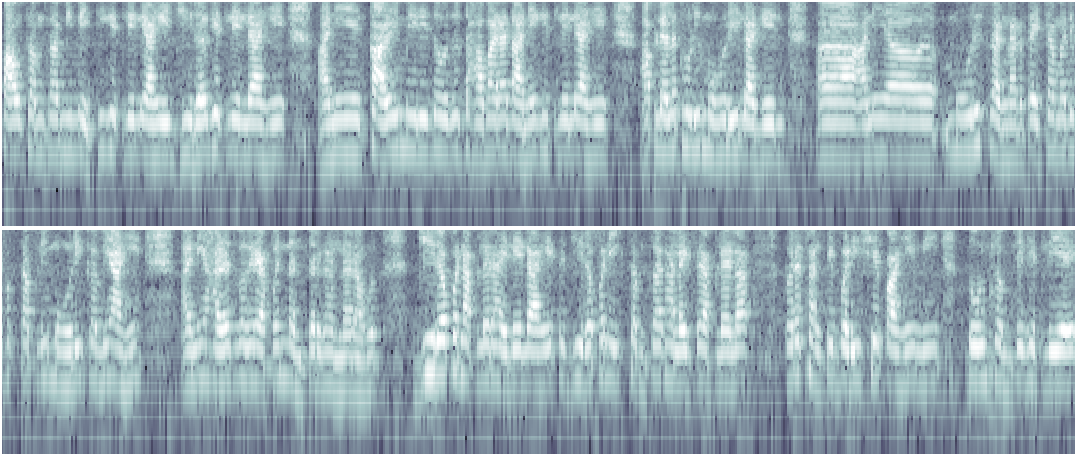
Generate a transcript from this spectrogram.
पाव चमचा मी मेथी घेतलेली आहे जिरं घेतलेलं आहे. आणि काळी मिरी जवळजवळ दहा बारा दाणे घेतलेले आहे. आपल्याला थोडी मोहरी लागेल आणि मोहरीच लागणार. त्याच्यामध्ये फक्त आपली मोहरी कमी आहे आणि हळद वगैरे आपण नंतर घालणार आहोत. जिरं पण आपलं राहिलेलं आहे तर जिरं पण एक चमचा घालायचं आहे आपल्याला. परत सांगते बडीशेप आहे मी. दोन चमचे घेतली आहे.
